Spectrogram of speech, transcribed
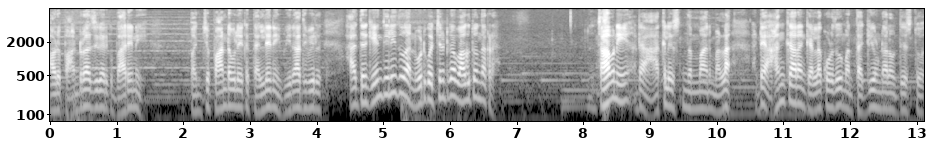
ఆవిడ పాండురాజు గారికి భార్యని పంచ పాండవుల యొక్క తల్లిని వీరాధి వీరు అతనికి ఏం తెలియదు ఆ నోటికి వచ్చినట్టుగా వాగుతుంది అక్కడ. చావని అంటే ఆకలిస్తుందమ్మా అని మళ్ళా అంటే అహంకారంకి వెళ్ళకూడదు మనం తగ్గి ఉండాలనే ఉద్దేశంతో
